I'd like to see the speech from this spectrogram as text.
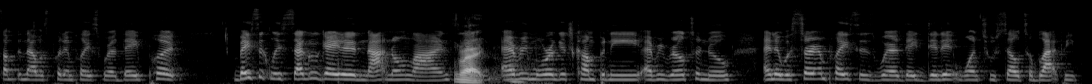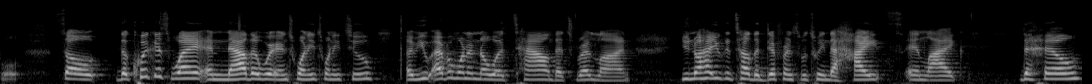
something that was put in place where they put basically segregated not known lines. Right. And Every mortgage company, every realtor knew, and it was certain places where they didn't want to sell to black people. So the quickest way, and now that we're in 2022, if you ever want to know a town that's redlined, you know how you can tell the difference between the heights and like the hill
